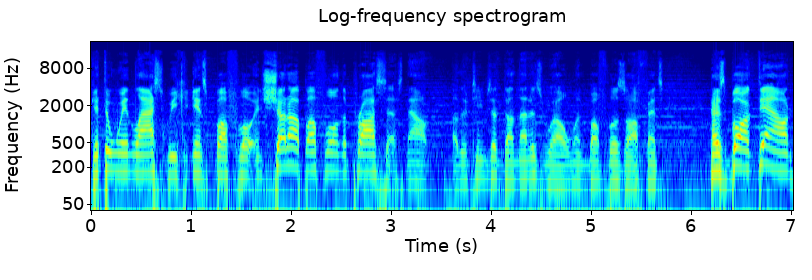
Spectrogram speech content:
Get the win last week against Buffalo and shut out Buffalo in the process. Now, other teams have done that as well when Buffalo's offense has bogged down.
